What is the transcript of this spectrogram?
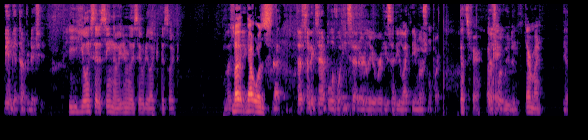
we didn't get time for day shit. He, he only said a scene though. He didn't really say what he liked or disliked. Well, that's That okay. that was that, that's an example of what he said earlier, where he said he liked the emotional part. That's fair. That's Okay, what we've been. never mind. Yeah.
